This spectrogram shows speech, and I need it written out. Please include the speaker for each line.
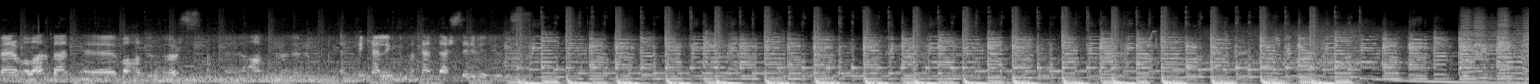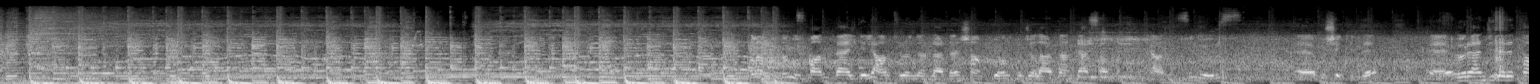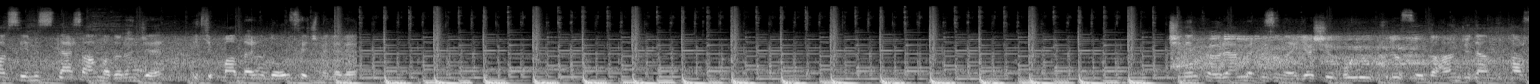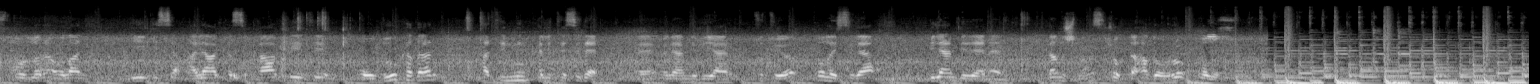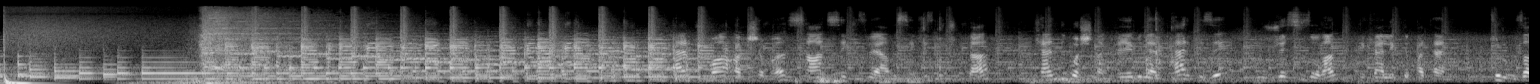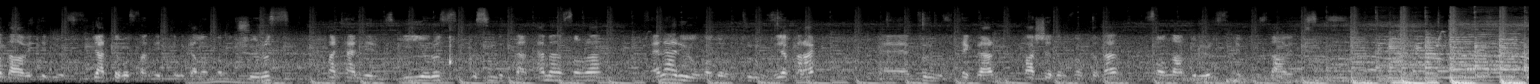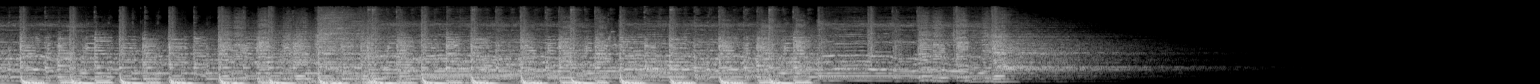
Speaker 1: Merhabalar, ben e, Bahadır Örs, e, antrenörüm. E, tekerlekli paten dersleri veriyoruz. Uzman belgeli antrenörlerden, şampiyon hocalardan ders almak imkanı sunuyoruz. E, bu şekilde. E, öğrencilere tavsiyemiz ders almadan önce ekipmanlarını doğru seçmeleri, kişinin öğrenme hızını, yaşı, boyu, kilosu, daha önceden bu tarz sporlara olan ilgisi, alakası, kabiliyeti olduğu kadar pateninin kalitesi de e, önemli bir yer tutuyor. Dolayısıyla bilen birine danışmanız çok daha doğru olur. Akşamı saat 8 veya da 8.30'da kendi başına kayabilen herkese ücretsiz olan tekerlekli paten turumuza davet ediyoruz. Caddebostan etkinlik alanında buluşuyoruz. Patenlerimizi giyiyoruz. Isındıktan hemen sonra Fener yoluna doğru turumuzu yaparak e, turumuzu tekrar başladığımız noktada sonlandırıyoruz. Hepiniz davetlisiniz.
